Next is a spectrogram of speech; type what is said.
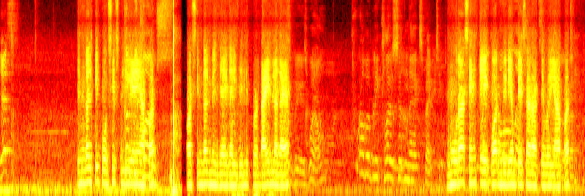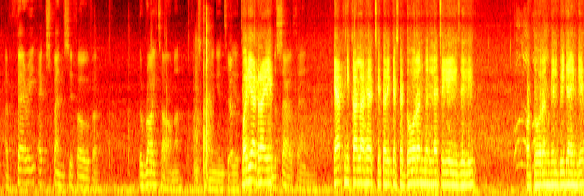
Yes. Single की कोशिश ली है यहाँ पर और सिंगल मिल जाएगा इजीली थोड़ा डाइव लगाया To be as well, probably closer than they expected. मूरा सिंह एक और मीडियम पेसर आते हुए यहाँ पर The right armour is coming into the attack. बढ़िया on drive the south end. Gap निकाला है अच्छी तरीके से दो रन मिलने चाहिए इजीली और दो रन मिल भी जाएंगे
